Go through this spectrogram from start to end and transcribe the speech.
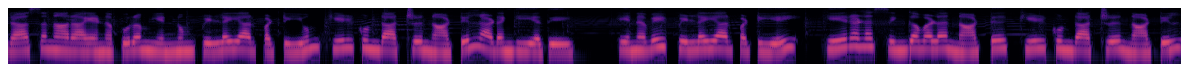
இராசநாராயணபுரம் என்னும் பிள்ளையார்பட்டியும் கீழ்குண்டாற்று நாட்டில் அடங்கியதே. எனவே பிள்ளையார்பட்டியை கேரள சிங்கவள நாட்டு கீழ்குண்டாற்று நாட்டில்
